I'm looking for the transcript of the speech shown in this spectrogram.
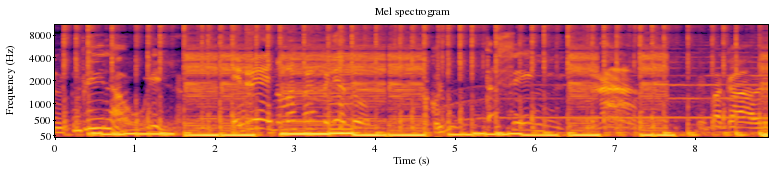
Cumplí la abuela. En redes nomás paras peleando. ¿A colmo? Estás en... Nah. Ven pa' acá, bro.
